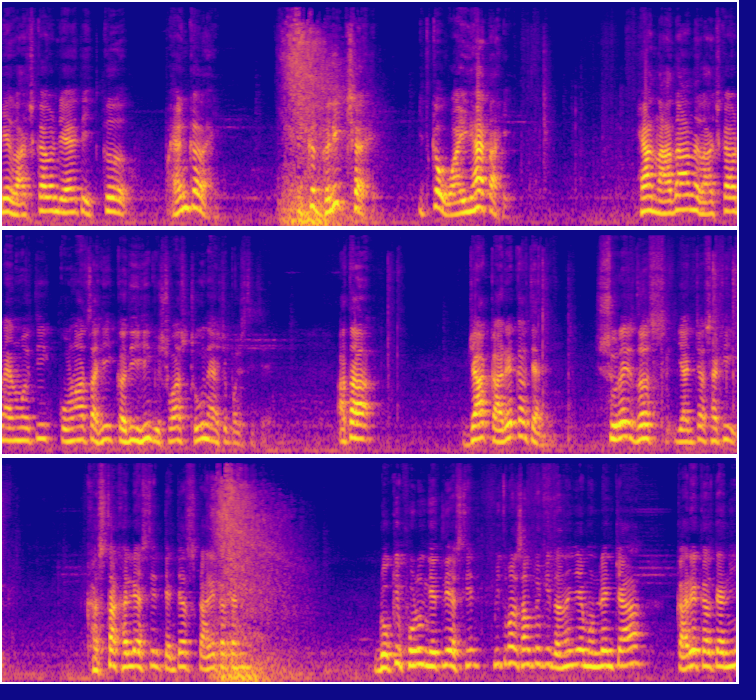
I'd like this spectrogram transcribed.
हे राजकारण जे आहे ते इतकं भयंकर आहे इतकं गलिच्छ आहे इतकं वाह्यात आहे. ह्या नादान राजकारण्यांवरती कोणाचाही कधीही विश्वास ठेवू नये अशी परिस्थिती आहे. आता ज्या कार्यकर्त्यांनी सुरेश धस यांच्यासाठी खस्ता खाल्ली असतील त्यांच्याच कार्यकर्त्यांनी डोकी फोडून घेतली असतील मी तुम्हाला सांगतो की धनंजय मुंडेंच्या कार्यकर्त्यांनी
